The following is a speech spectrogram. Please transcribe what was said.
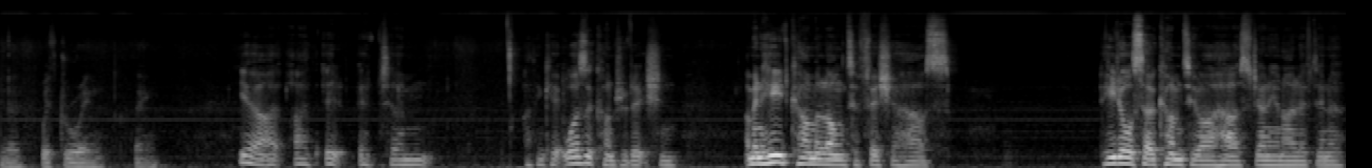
you know withdrawing thing. yeah. I, I it it um, I think it was a contradiction. I mean, he'd come along to Fisher House. He'd also come to our house. Jenny and I lived in a,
